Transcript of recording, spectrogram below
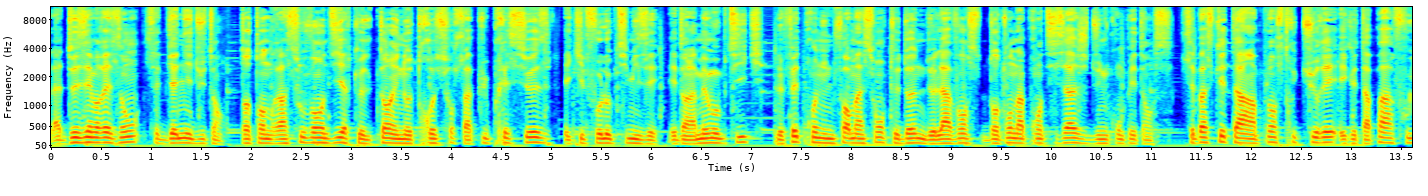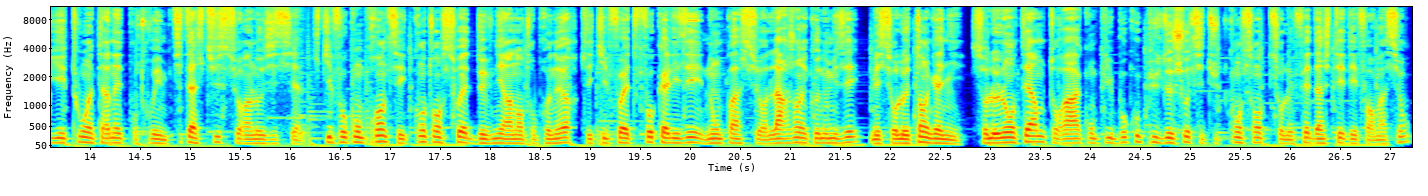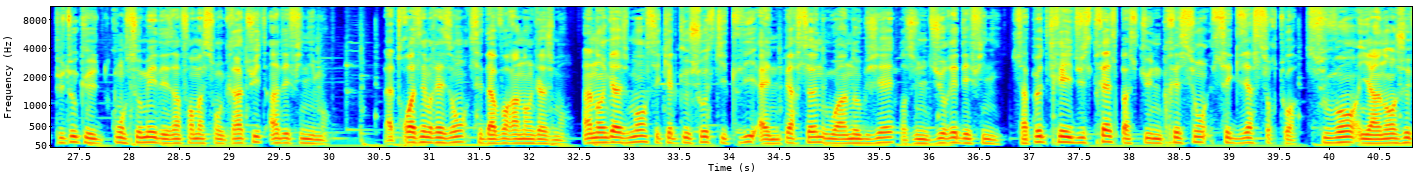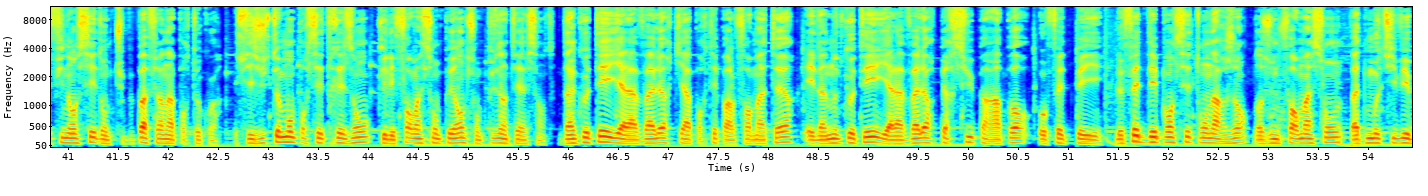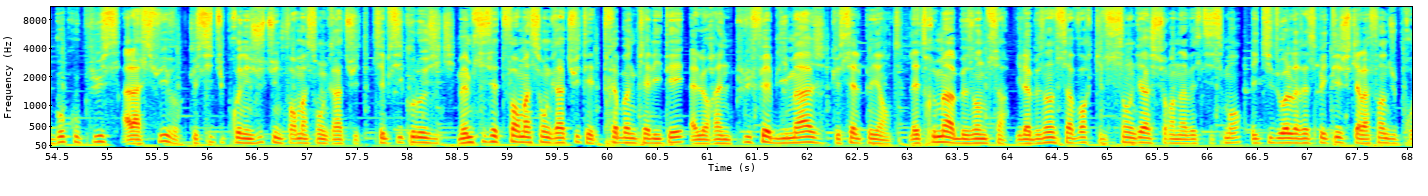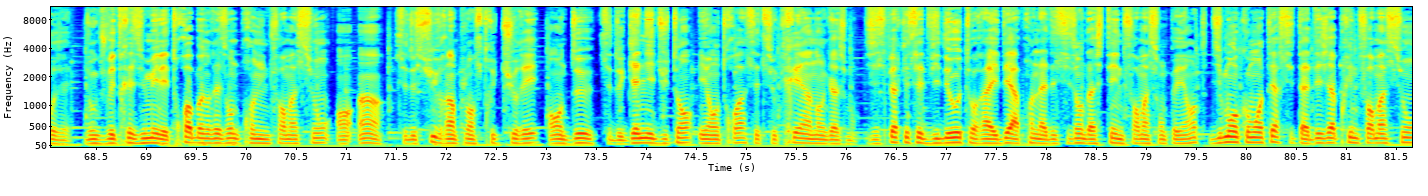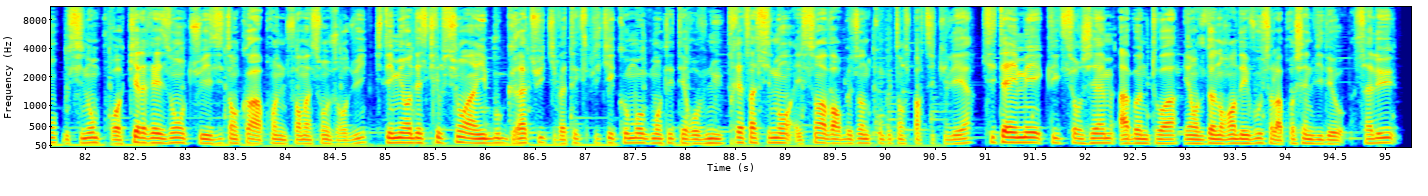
La deuxième raison, c'est de gagner du temps. T'entendras souvent dire que le temps est notre ressource la plus précieuse et qu'il faut l'optimiser. Et dans la même optique, le fait de prendre une formation te donne de l'avance dans ton apprentissage d'une compétence. C'est parce que t'as un plan structuré et que t'as pas à fouiller tout internet pour trouver une petite astuce sur un logiciel. Ce qu'il faut comprendre, c'est que quand on souhaite devenir un entrepreneur, c'est qu'il faut être focalisé non pas sur l'argent économisé, mais sur le temps gagné. Sur le long terme, t'auras accompli beaucoup plus de choses si tu te concentres sur le fait d'acheter des formations plutôt que de consommer des informations gratuites indéfiniment enseignement. La troisième raison, c'est d'avoir un engagement. Un engagement, c'est quelque chose qui te lie à une personne ou à un objet dans une durée définie. Ça peut te créer du stress parce qu'une pression s'exerce sur toi. Souvent, il y a un enjeu financier donc tu peux pas faire n'importe quoi. Et c'est justement pour cette raison que les formations payantes sont plus intéressantes. D'un côté, il y a la valeur qui est apportée par le formateur et d'un autre côté, il y a la valeur perçue par rapport au fait de payer. Le fait de dépenser ton argent dans une formation va te motiver beaucoup plus à la suivre que si tu prenais juste une formation gratuite. C'est psychologique. Même si cette formation gratuite est de très bonne qualité, elle aura une plus faible image que celle payante. L'être humain a besoin de ça. Il a besoin de savoir qu'il s'engage sur un investissement et qu'il doit le respecter jusqu'à la fin du projet. Donc je vais te résumer les trois bonnes raisons de prendre une formation. En 1, c'est de suivre un plan structuré. En 2, c'est de gagner du temps. Et en 3, c'est de se créer un engagement. J'espère que cette vidéo t'aura aidé à prendre la décision d'acheter une formation payante. Dis-moi en commentaire si tu as déjà pris une formation ou sinon pour quelles raisons tu hésites encore à prendre une formation aujourd'hui. Je t'ai mis en description un ebook gratuit qui va t'expliquer comment augmenter tes revenus très facilement et sans avoir besoin de compétences particulières. Si t'as aimé, clique sur j'aime, abonne-toi et on se donne rendez-vous sur la prochaine vidéo. Salut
